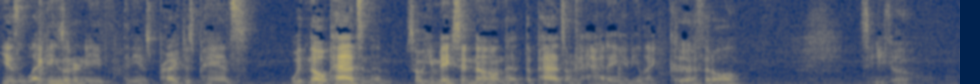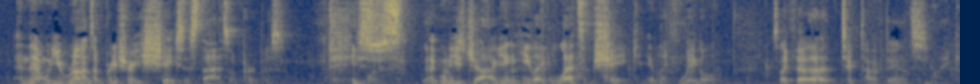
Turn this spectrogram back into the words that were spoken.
he has leggings underneath, then he has practice pants with no pads in them. So he makes it known that the pads aren't adding any like girth Yeah. at all. it's ego. And then when he runs, I'm pretty sure he shakes his thighs on purpose. He's just Like when he's jogging, he like lets them shake and like wiggle. It's like that uh, TikTok dance Like,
